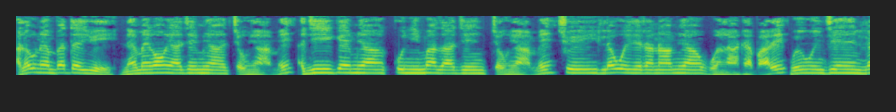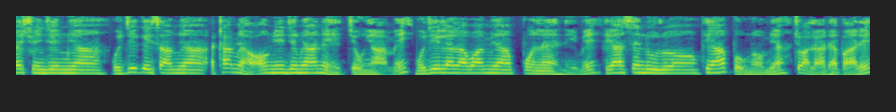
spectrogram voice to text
အလောက်နဲ့ပတ်သက်၍နာမည်ကောင်းရခြင်းများကြုံရမယ်အကြီးအကဲများကုညီမသားခြင်းကြုံရမယ်ရွှေလက်ဝဲရတနာများဝင်လာတတ်ပါတယ်ဝေဝင်ခြင်းလက်ရွှင်ခြင်းများဝေကြီးကိစ္စများအထမြောက်အောင်မြင်ခြင်းများနဲ့ကြုံရမယ်ငွေကြီးလလာပါများပွင့်လန်းနေမယ်ဖျားစင်သူတော်ဖျားပုံတော်များကြွလာတတ်ပါတယ်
